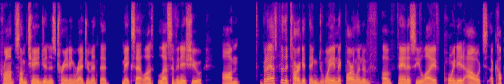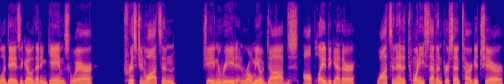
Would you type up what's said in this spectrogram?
prompt some change in his training regiment that makes that less, less of an issue. Um, but as for the target thing, Dwain McFarland of of Fantasy Life pointed out a couple of days ago that in games where Christian Watson, Jayden Reed, and Romeo Doubs all played together, Watson had a 27% target share,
